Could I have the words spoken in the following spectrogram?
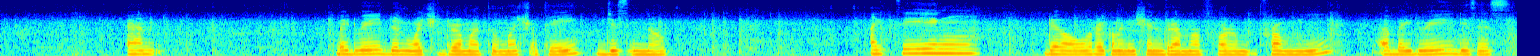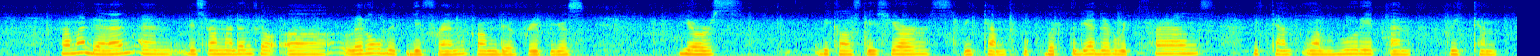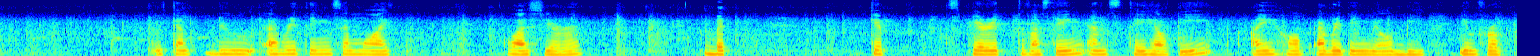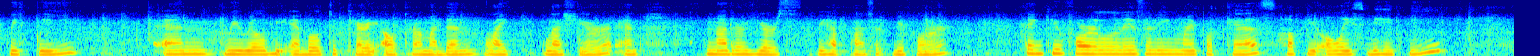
and by the way don't watch drama too much okay? Just enough. I think that all recommendation drama for from me uh, by the way this is Ramadan and this Ramadan feel a little bit different from the previous years because this year we can't book together with friends we can't ngabuburit and we can't we can't do everything same like last year but keep spirit fasting and stay healthy. I hope everything will be improved quickly and we will be able to carry out ramadan like last year and another years we have passed before. Thank you for listening my podcast. Hope you always be happy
